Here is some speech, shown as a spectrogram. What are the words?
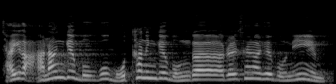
자기가 안 한 게 뭐고 못 하는 게 뭔가를 생각해 보니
